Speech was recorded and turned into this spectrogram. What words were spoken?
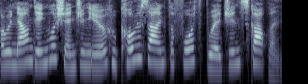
a renowned English engineer who co-designed the Forth Bridge in Scotland.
